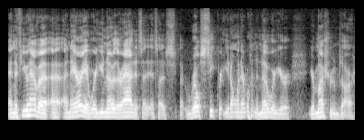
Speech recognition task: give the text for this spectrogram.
And if you have a, a an area where you know they're at, it's a it's a, a real secret. You don't want everyone to know where your your mushrooms are.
